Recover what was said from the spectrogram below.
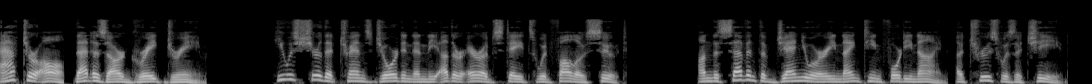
After all, that is our great dream." He was sure that Transjordan and the other Arab states would follow suit. On 7 January 1949, a truce was achieved.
